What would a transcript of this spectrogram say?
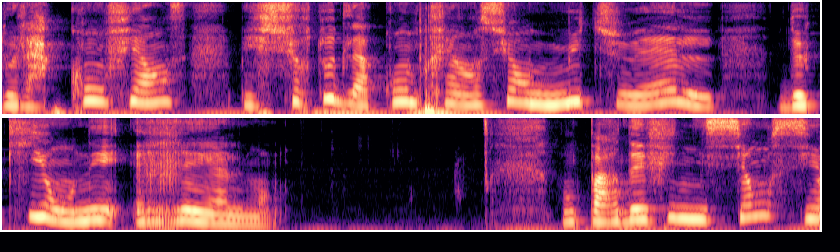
de la confiance, mais surtout de la compréhension mutuelle de qui on est réellement. Donc, par définition, si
